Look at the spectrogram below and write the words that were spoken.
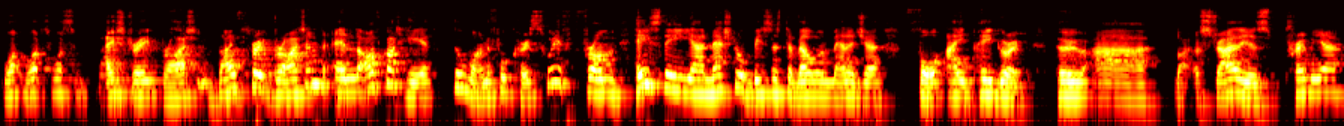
what what's what's Bay Street, Brighton. Bay Street, Brighton, and I've got here the wonderful Chris Swift from. He's the uh, National Business Development Manager for AP Group, who are like Australia's premier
